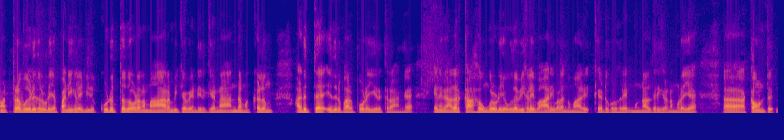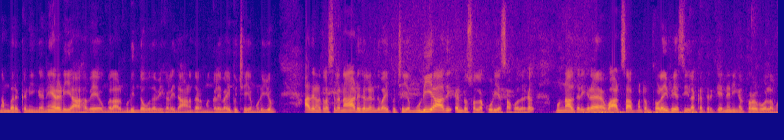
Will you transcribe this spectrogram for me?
மற்ற வீடுகளுடைய பணிகளை மீது கொடுத்ததோடு நம்ம ஆரம்பிக்க வேண்டியிருக்கு. ஏன்னா அந்த மக்களும் அடுத்த எதிர்பார்ப்போடு இருக்கிறாங்க. எனவே அதற்காக உங்களுடைய உதவிகளை வாரி வழங்குமாறு கேட்டுக்கொள்கிறேன். முன்னால் தெரிகிற நம்முடைய அக்கௌண்ட் நம்பருக்கு நீங்கள் நேரடியாகவே உங்களால் முடிந்த உதவிகளை தான தர்மங்களை வைப்பு செய்ய முடியும். அதே நேரத்தில் சில நாடுகளிலிருந்து வைப்பு செய்ய முடியாது என்று சொல்லக்கூடிய சகோதரர்கள் முன்னால் தெரிகிற வாட்ஸ்அப் மற்றும் தொலைபேசி இலக்கத்திற்கு என்ன நீங்கள் தொடர்பு கொள்ள முடியும்.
